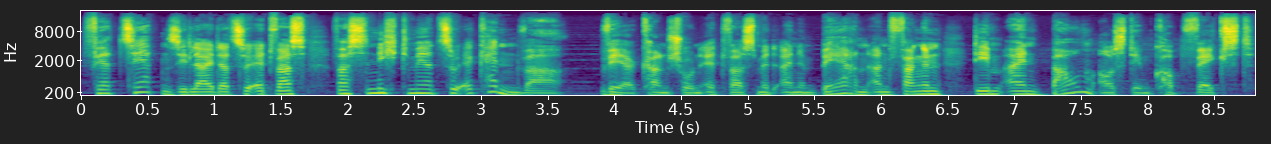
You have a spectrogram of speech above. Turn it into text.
verzerrten sie leider zu etwas, was nicht mehr zu erkennen war. Wer kann schon etwas mit einem Bären anfangen, dem ein Baum aus dem Kopf wächst?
